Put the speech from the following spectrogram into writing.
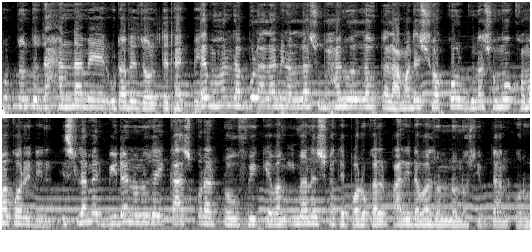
পর্যন্ত জাহান্নামের উঠাবে জ্বলতে থাকবে। এ মহান রাব্বুল আলামিন, আল্লাহ সুবহানু আল্লাহ তাআলা আমাদের সকল গুনাহসমূহ ক্ষমা করে দিন। ইসলামের বিধান অনুযায়ী কাজ করার তৌফিক এবং ইমানের সাথে পরকাল পাড়ি দেওয়ার জন্য নসিব দান করুন।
